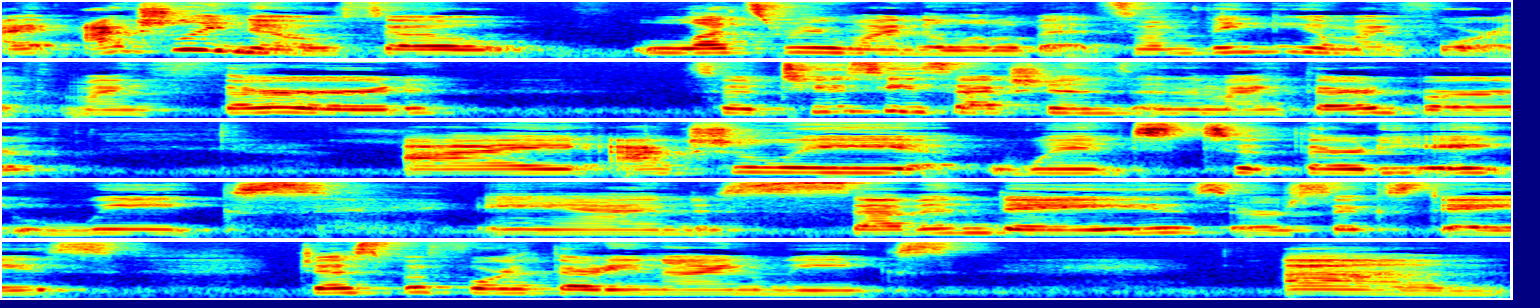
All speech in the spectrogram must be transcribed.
I actually know. So let's rewind a little bit. So I'm thinking of my fourth. My third so two C-sections and then my third birth. I actually went to 38 weeks and seven days or six days just before 39 weeks. Um,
